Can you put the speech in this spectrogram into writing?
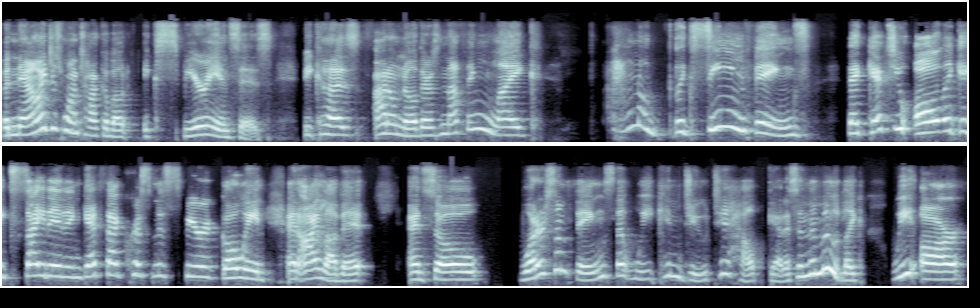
but now I just want to talk about experiences because I don't know, there's nothing like, I don't know, like seeing things that gets you all like excited and gets that Christmas spirit going. And I love it. And so, what are some things that we can do to help get us in the mood? Like, we are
